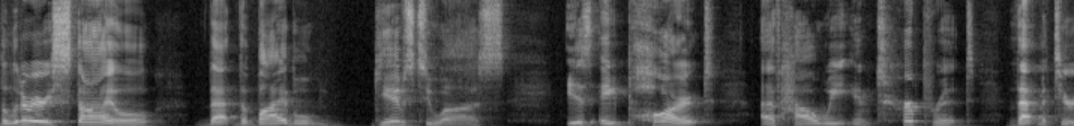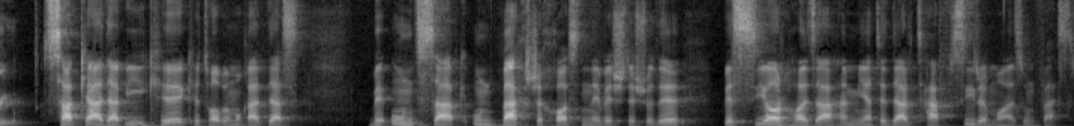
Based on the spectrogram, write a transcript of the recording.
the literary style that the Bible gives to us is a part of how we interpret that material. سبک ادبی که کتاب مقدس به اون سبک اون بخش خاص نوشته شده بسیار حائز اهمیت در تفسیر ما از اون فصل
